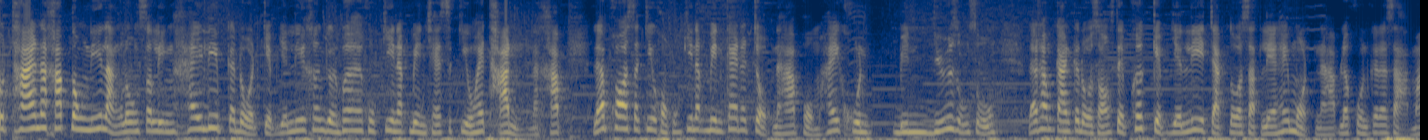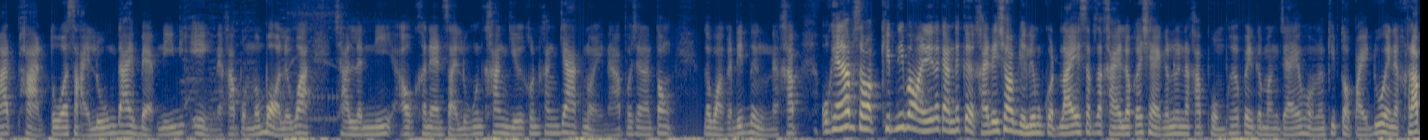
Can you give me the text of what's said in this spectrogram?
สุดท้ายนะครับ ตรงนี้หลังลงสลิงให้รีบกระโดดเก็บเยลลี่เครื่องยนต์เพื่อให้คุกกี้นักบินใช้สกิลให้ทันนะครับแล้วพอสกิลของคุกกี้นักบินใกล้จะจบนะครับผมให้คุณบินยื้อสูงๆ แล้วทำการกระโดด 2 สเต็ปเพื่อเก็บเยลลี่จากตัวสัตว์เลี้ยงให้หมดนะครับแล้วคุณก็จะสามารถผ่านตัวสายลุงได้แบบนี้นี่เองนะครับผมต้องบอกเลยว่าชาเลนจ์นี้เอาคะแนนสายลุงค่อนข้างเยอะค่อนข้างยากหน่อยนะเพราะฉะนั้นต้องระวังกันนิดหนึ่งนะครับโอเคครับสำหรับคลิปนี้ประมาณนี้แล้วกันถ้าเกิดใครได้ชอบอย่าลืมกดไลค์ซับสไครต์แล้วก็แชร์กันด้วยนะครับผมเพื่อเป็นกำลังใจให้ผมทำคลิปต่อไปด้วยนะครับ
